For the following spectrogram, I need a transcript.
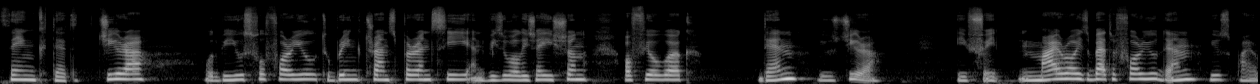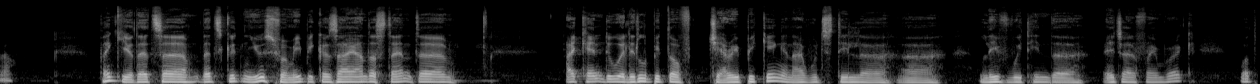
think that Jira would be useful for you to bring transparency and visualization of your work, then use Jira. If it, Miro is better for you, then use Miro. Thank you. That's uh, that's good news for me because I understand. Uh, I can do a little bit of cherry picking, and I would still uh, uh, live within the agile framework. What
